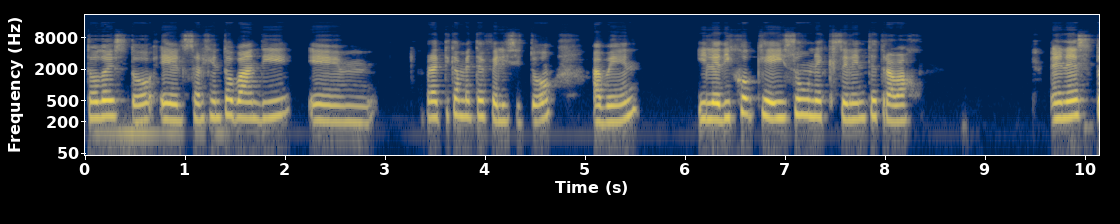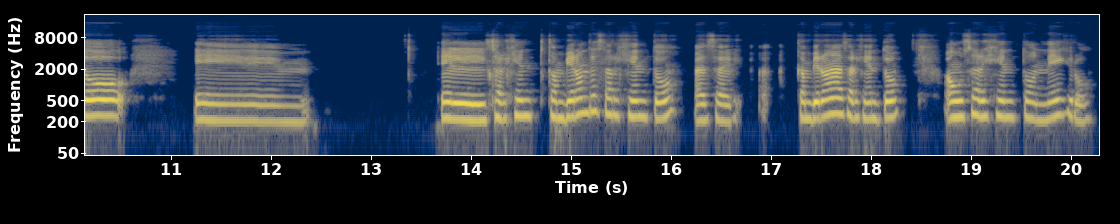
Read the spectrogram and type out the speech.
todo esto, el sargento Bandy eh, prácticamente felicitó a Ben y le dijo que hizo un excelente trabajo. En esto, eh, el sargento cambiaron de sargento al, cambiaron al sargento a un sargento negro.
